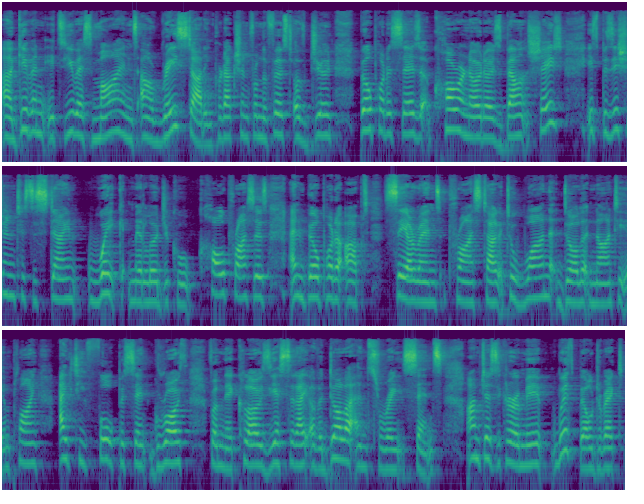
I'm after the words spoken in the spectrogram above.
Uh, given its US mines are restarting production from the 1st of June, Bell Potter says Coronado's balance sheet is positioned to sustain weak metallurgical coal prices, and Bell Potter upped CRN's price target to $1.90, implying 84% growth from their close yesterday of $1.03. I'm Jessica Amir with Bell Direct.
